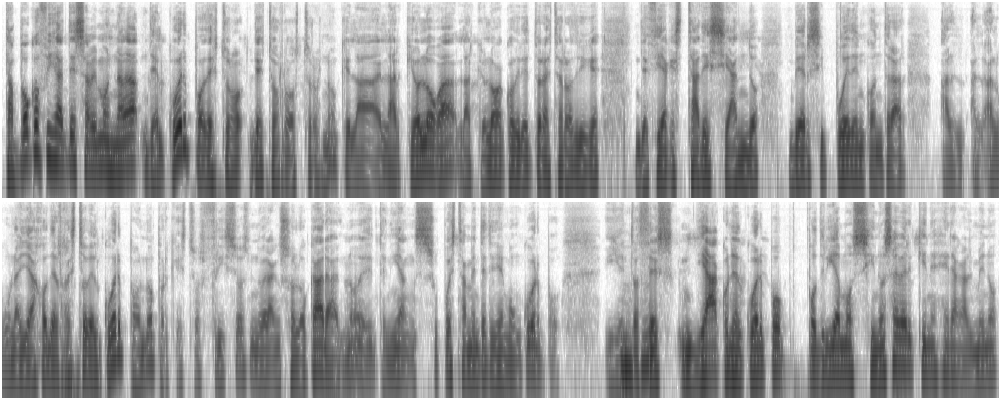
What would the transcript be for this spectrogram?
tampoco, fíjate, sabemos nada del cuerpo de estos, de estos rostros, ¿no? Que la, la arqueóloga, la arqueóloga codirectora Esther Rodríguez, decía que está deseando ver si puede encontrar al- al- algún hallazgo del resto del cuerpo, ¿no? Porque estos frisos no eran solo caras, ¿no? Eh, Tenían, supuestamente tenían un cuerpo. Y entonces ya con el cuerpo podríamos, si no saber quiénes eran, al menos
